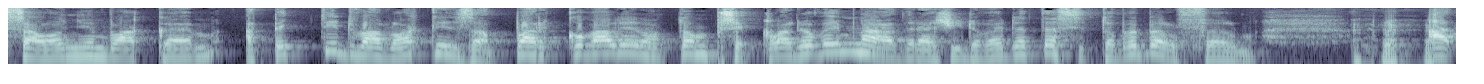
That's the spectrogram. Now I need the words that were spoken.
salonním vlakem a teď ty dva vlaky zaparkovali na tom překladovém nádraží, dovedete si, to by byl film. A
